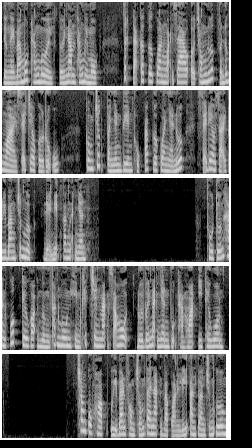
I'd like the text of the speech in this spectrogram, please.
từ ngày 31 tháng 10 tới 5 tháng 11, tất cả các cơ quan ngoại giao ở trong nước và nước ngoài sẽ treo cờ rủ. Công chức và nhân viên thuộc các cơ quan nhà nước sẽ đeo giải ruy băng trước ngực để niệm các nạn nhân. Thủ tướng Hàn Quốc kêu gọi ngừng phát ngôn hiềm khích trên mạng xã hội đối với nạn nhân vụ thảm họa Itaewon. Trong cuộc họp Ủy ban Phòng chống tai nạn và Quản lý An toàn Trung ương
